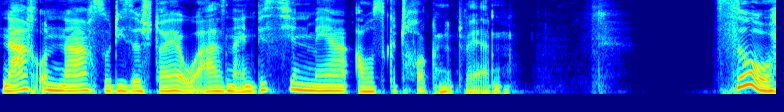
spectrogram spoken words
nach und nach so diese Steueroasen ein bisschen mehr ausgetrocknet werden. So,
